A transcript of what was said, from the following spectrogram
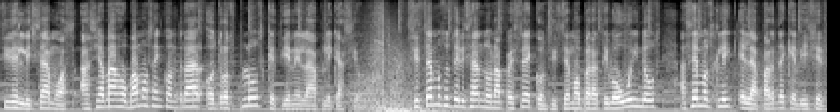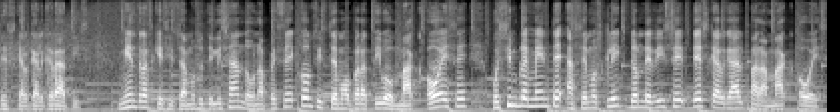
Si deslizamos hacia abajo vamos a encontrar otros plus que tiene la aplicación. Si estamos utilizando una PC con sistema operativo Windows, hacemos clic en la parte que dice descargar gratis, mientras que si estamos utilizando una PC con sistema operativo Mac OS, pues simplemente hacemos clic donde dice descargar para Mac OS.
